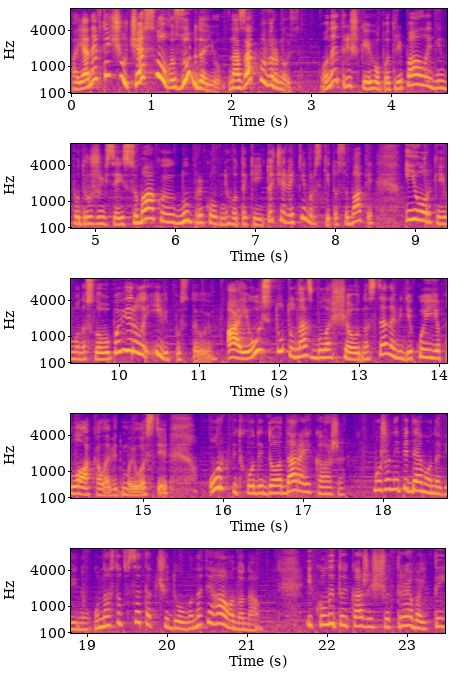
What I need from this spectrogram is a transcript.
А я не втечу, чесне слово, зуб даю. Назад повернусь. Вони трішки його потріпали, він подружився із собакою. Ну, прикол в нього такий: то черв'яки морські, то собаки. І орки йому на слово повірили і відпустили. А і ось тут у нас була ще одна сцена, від якої я плакала від милості. Орк підходить до Адара і каже: Може, не підемо на війну? У нас тут все так чудово, нафіга воно нам? І коли той каже, що треба йти,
